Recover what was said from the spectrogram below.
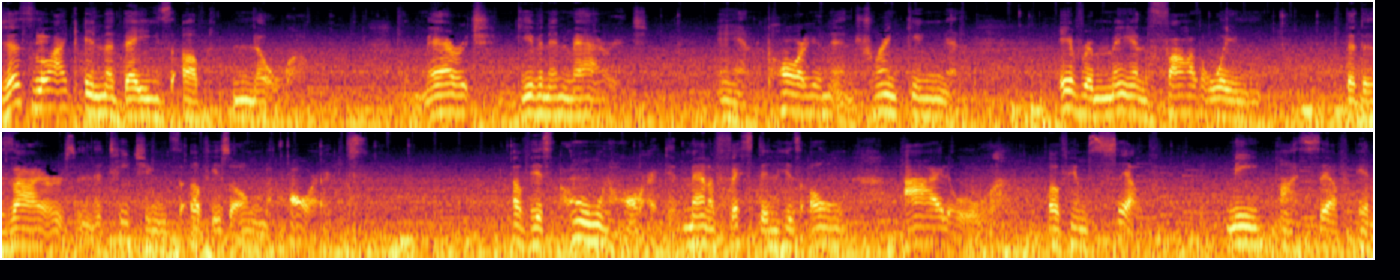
just like in the days of Noah. The marriage, giving in marriage, and partying and drinking, and every man following the desires and the teachings of his own heart, of his own heart, and manifesting his own idol of himself, me, myself, and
